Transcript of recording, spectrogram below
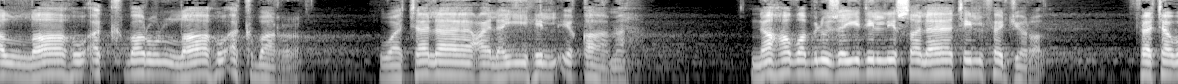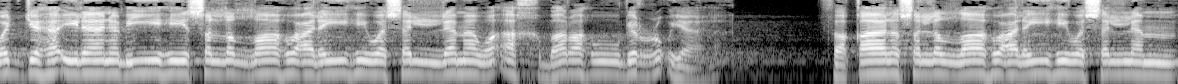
الله أكبر الله أكبر وتلا عليه الإقامة. نهض ابن زيد لصلاة الفجر فتوجه إلى نبيه صلى الله عليه وسلم وأخبره بالرؤيا. فقال صلى الله عليه وسلم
